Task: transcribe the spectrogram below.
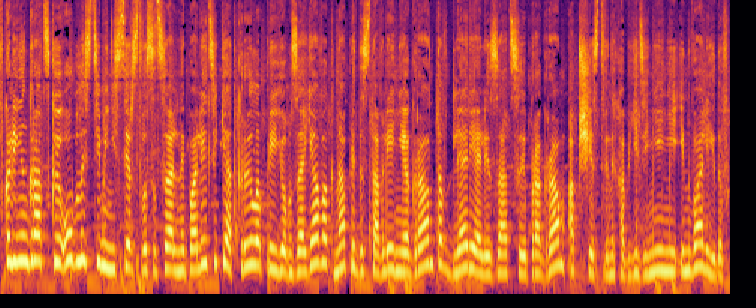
В Калининградской области Министерство социальной политики открыло прием заявок на предоставление грантов для реализации программ общественных объединений инвалидов,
